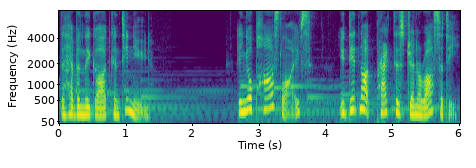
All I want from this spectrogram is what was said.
The heavenly God continued, in your past lives, you did not practice generosity,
